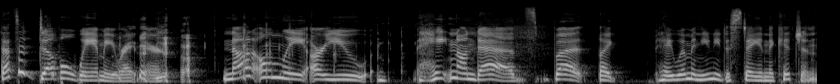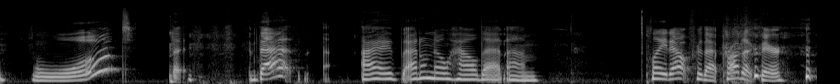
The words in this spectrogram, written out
that's a double whammy right there. Not only are you hating on dads, but like, hey, women, you need to stay in the kitchen. What? That I I don't know how that um played out for that product there.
